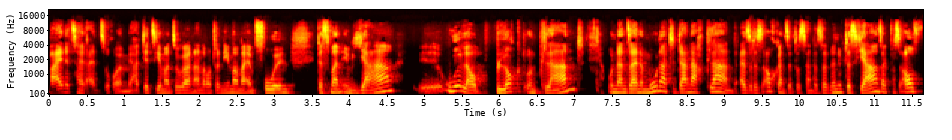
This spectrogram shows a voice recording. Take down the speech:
meine Zeit einzuräumen. Mir hat jetzt jemand sogar ein anderer Unternehmer mal empfohlen, dass man im Jahr äh, Urlaub blockt und plant und dann seine Monate danach plant. Also das ist auch ganz interessant. Das heißt, man nimmt das Jahr und sagt, pass auf,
